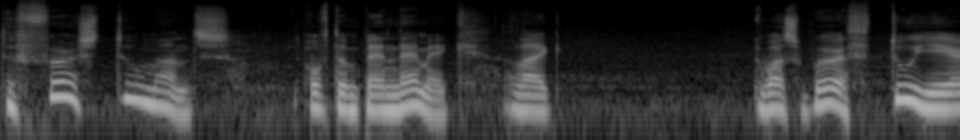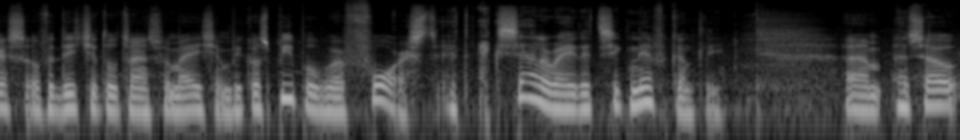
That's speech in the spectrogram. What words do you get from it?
the first two months of the pandemic, like, was worth two years of a digital transformation because people were forced. It accelerated significantly. Um, and so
